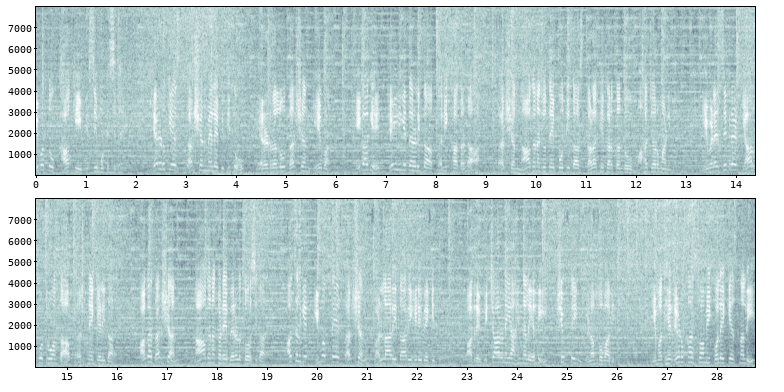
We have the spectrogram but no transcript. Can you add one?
ಇವತ್ತು ಖಾಕಿ ಬಿಸಿ ಮುಟ್ಟಿಸಿದೆ. ಎರಡು ಕೇಸ್ ದರ್ಶನ್ ಮೇಲೆ ಬಿದ್ದಿದ್ದು ಎರಡರಲ್ಲೂ ದರ್ಶನ್ ಎ ಒನ್. ಹೀಗಾಗಿ ಜೈಲಿಗೆ ತೆರಳಿದ್ದ ತನಿಖಾ ತಂಡ ದರ್ಶನ್ ನಾಗನ ಜೊತೆ ಕೂತಿದ್ದ ಸ್ಥಳಕ್ಕೆ ಕರೆತಂದು ಮಹಜರು ಮಾಡಿದೆ. ಈ ವೇಳೆ ಸಿಗರೆಟ್ ಯಾರು ಕೊಟ್ರು ಅಂತ ಪ್ರಶ್ನೆ ಕೇಳಿದ್ದಾರೆ. ಆಗ ದರ್ಶನ್ ನಾಗನ ಕಡೆ ಬೆರಳು ತೋರಿಸಿದ್ದಾರೆ. ಅಸಲಿಗೆ ಇವತ್ತೇ ದರ್ಶನ್ ಬಳ್ಳಾರಿ ದಾರಿ ಹಿಡಿಬೇಕಿತ್ತು. ಆದರೆ ವಿಚಾರಣೆಯ ಹಿನ್ನೆಲೆಯಲ್ಲಿ ಶಿಫ್ಟಿಂಗ್ ವಿಳಂಬವಾಗಿದೆ. ಈ ಮಧ್ಯೆ ರೇಣುಕಾಸ್ವಾಮಿ ಕೊಲೆ ಕೇಸ್ನಲ್ಲಿ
